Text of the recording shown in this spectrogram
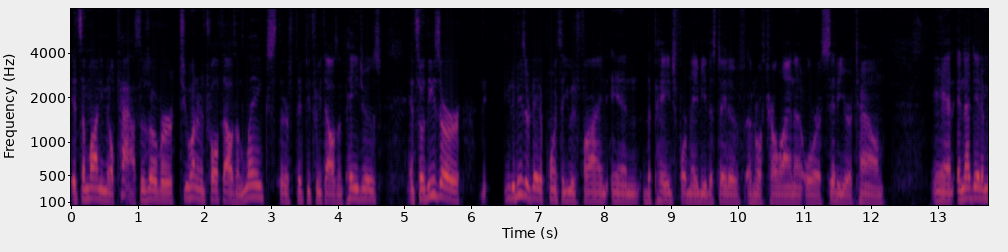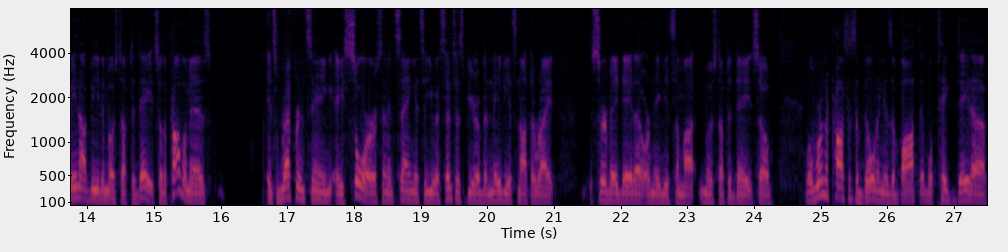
it's a monumental task. There's over 212,000 links. There's 53,000 pages, and so these are you know, these are data points that you would find in the page for maybe the state of, of North Carolina or a city or a town. And, and that data may not be the most up to date. So the problem is it's referencing a source and it's saying it's a U.S. Census Bureau, but maybe it's not the right survey data or maybe it's the most up to date. So what we're in the process of building is a bot that will take data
